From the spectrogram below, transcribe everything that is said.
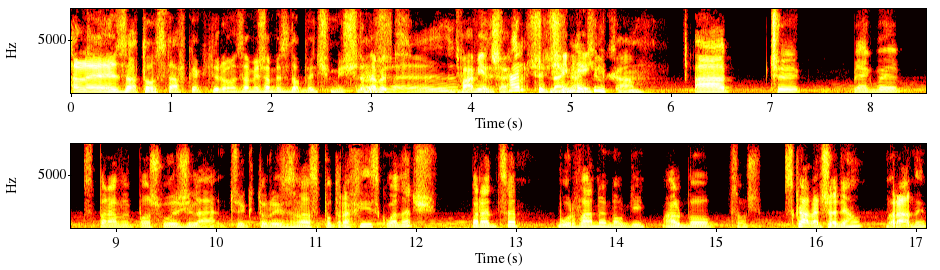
Ale za tą stawkę, którą zamierzamy zdobyć, myślę, To nawet że dwa miecze, starczy ci na przynajmniej. kilka. A czy jakby sprawy poszły źle, czy któryś z was potrafi składać ręce, urwane nogi albo coś? Skaleczenia, rany?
